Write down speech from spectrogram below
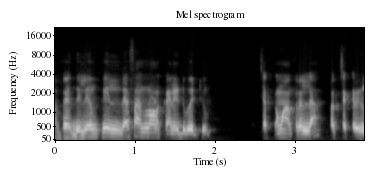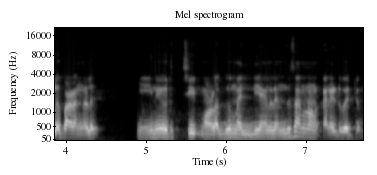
അപ്പൊ ഇതിൽ നമുക്ക് എല്ലാ സാധനങ്ങളും ഉണക്കാനായിട്ട് പറ്റും. ചക്ക മാത്രമല്ല പച്ചക്കറികൾ പഴങ്ങൾ മീൻ ഇറച്ചി മുളക് മല്ലി അങ്ങനെ എന്ത് സാധനം ഉണക്കാനായിട്ട് പറ്റും.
